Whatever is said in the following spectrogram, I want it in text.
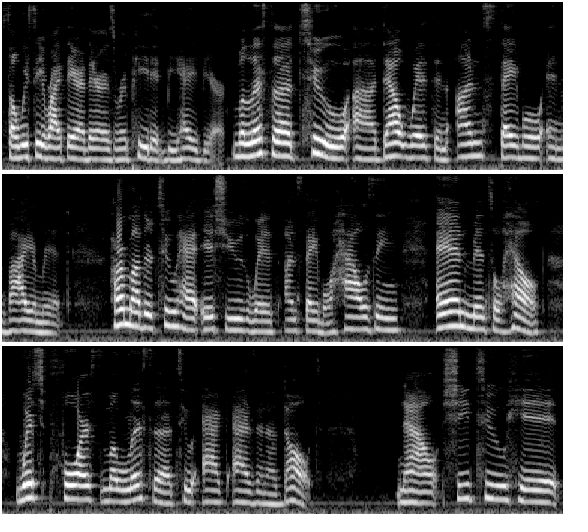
So we see right there, there is repeated behavior. Melissa, too, uh, dealt with an unstable environment. Her mother, too, had issues with unstable housing and mental health, which forced Melissa to act as an adult. Now, she too hid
